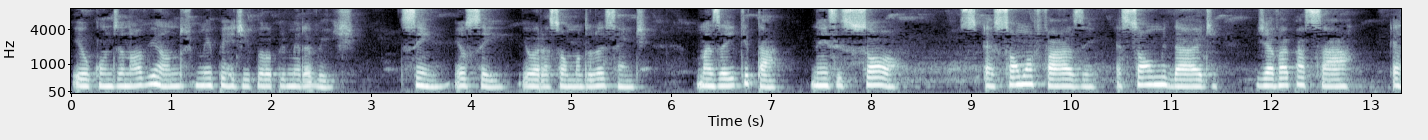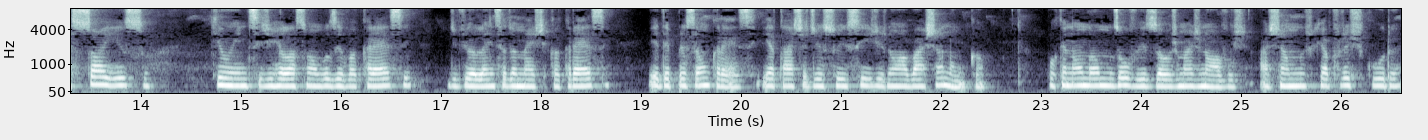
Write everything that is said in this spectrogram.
eu com 19 anos me perdi pela primeira vez. Sim, eu sei, eu era só uma adolescente. Mas aí que tá, nesse só, é só uma fase, é só umidade, já vai passar, é só isso que o índice de relação abusiva cresce, de violência doméstica cresce e a depressão cresce e a taxa de suicídio não abaixa nunca. Porque não damos ouvidos aos mais novos, achamos que é frescura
